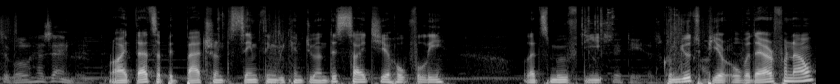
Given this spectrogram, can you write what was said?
Festival has ended. Right, that's a bit better and the same thing we can do on this side here, hopefully. Let's move the commute pier over there for now.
